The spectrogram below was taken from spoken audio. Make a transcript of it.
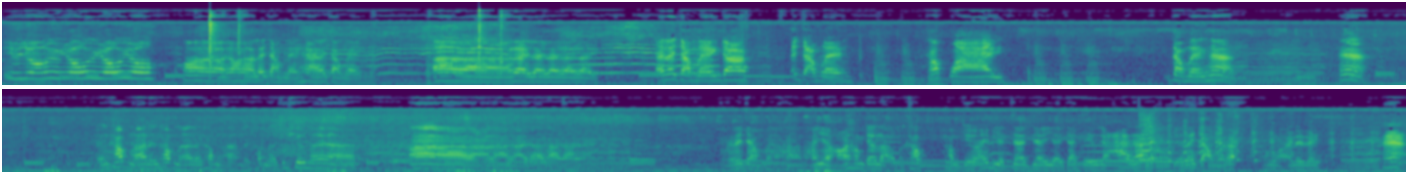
Vô vô vô vô vô vô. Thôi thôi thôi, thôi lấy chồng liền ha lấy chồng liền. À, à, à đây đây đây đây đây. Để lấy chồng liền cho lấy chồng liền. Khóc hoài. Chồng liền ha ha đừng khóc nữa đừng khóc nữa đừng khóc nữa đừng khóc nữa chút xíu nữa. Là à à à à à à, à, à. rồi lấy chồng nãy giờ hỏi không trả lời mà khóc. Không chịu lấy bây giờ chơi chơi giờ cho chịu gã rồi đó. Chịu lấy chồng rồi đó. Không ngồi đây đi. Ha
